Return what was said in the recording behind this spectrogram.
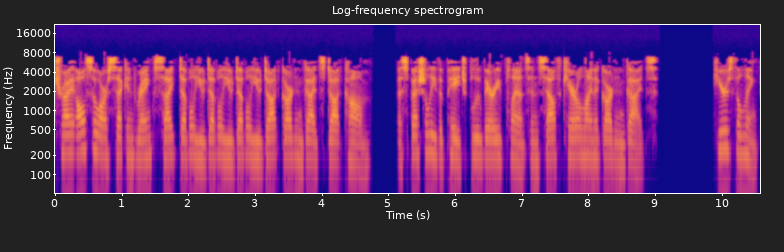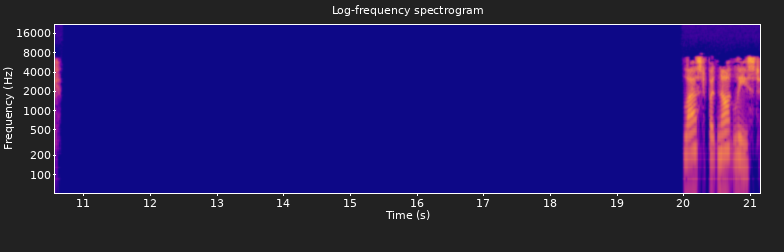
Try also our second-ranked site www.gardenguides.com, especially the page Blueberry Plants in South Carolina Garden Guides. Here's the link. Last but not least,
